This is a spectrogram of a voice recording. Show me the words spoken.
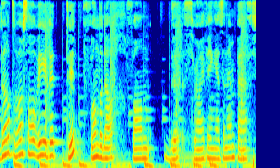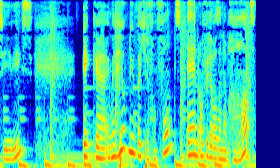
Dat was alweer de tip van de dag van de Thriving as an Empath series. Ik, uh, ik ben heel benieuwd wat je ervan vond en of je er wat aan hebt gehad.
